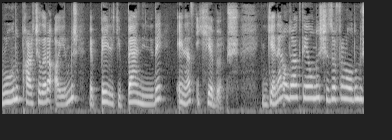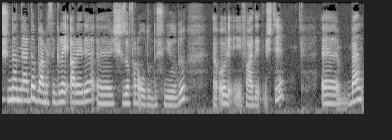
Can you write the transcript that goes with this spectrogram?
ruhunu parçalara ayırmış ve belli ki benliğini de en az ikiye bölmüş. Genel olarak Theon'un şizofren olduğunu düşünenler de var. Mesela Grey Array'de e, şizofren olduğunu düşünüyordu. E, öyle ifade etmişti. Ee, ben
